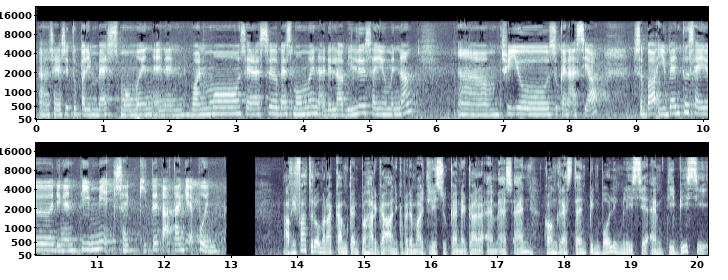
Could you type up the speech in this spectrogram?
Uh, saya rasa tu paling best moment and then one more saya rasa best moment adalah bila saya menang um, trio sukan Asia sebab event tu saya dengan teammate saya, kita tak target pun. Afifah turut merakamkan penghargaan kepada Majlis Sukan Negara MSN, Kongres Tenpin Bowling Malaysia MTBC,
